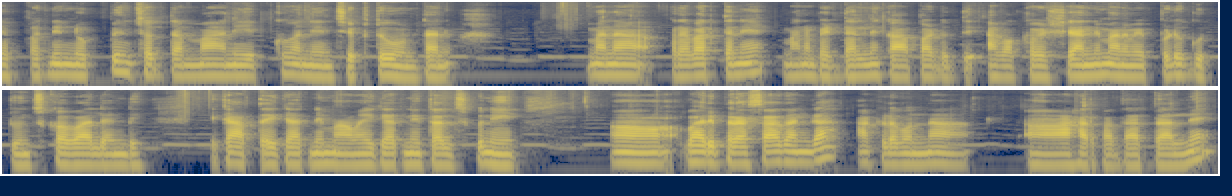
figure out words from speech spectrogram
ఎవరిని నొప్పించొద్దమ్మా అని ఎక్కువ నేను చెప్తూ ఉంటాను. మన ప్రవర్తనే మన బిడ్డల్ని కాపాడుద్ది. ఆ ఒక్క విషయాన్ని మనం ఎప్పుడూ గుర్తుంచుకోవాలండి. ఇక అత్తయ్య గారిని మామయ్య గారిని తలుచుకుని వారి ప్రసాదంగా అక్కడ ఉన్న ఆహార పదార్థాలని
